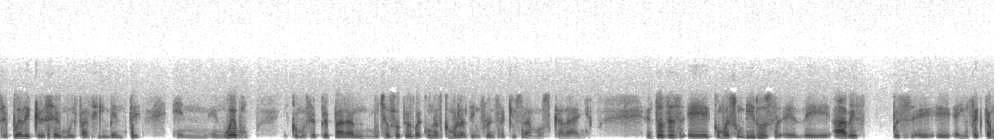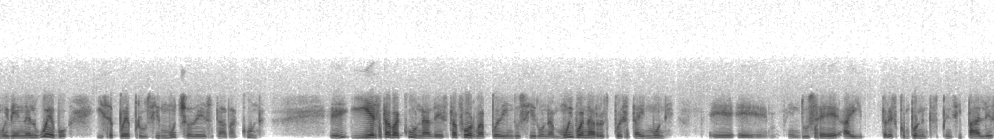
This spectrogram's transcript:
se puede crecer muy fácilmente en, en huevo, como se preparan muchas otras vacunas como las de influenza que usamos cada año. Entonces, como es un virus de aves, pues infecta muy bien el huevo y se puede producir mucho de esta vacuna. y esta vacuna de esta forma puede inducir una muy buena respuesta inmune. induce, hay tres componentes principales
